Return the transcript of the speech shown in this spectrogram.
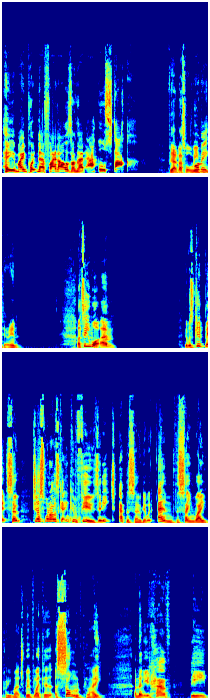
Hey, you mind putting that five dollars on that Apple stock? Yeah, that's what we've been doing. I'll tell you what, um, there was good bits. So just when I was getting confused in each episode, it would end the same way pretty much, with like a, a song would play, and then you'd have the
